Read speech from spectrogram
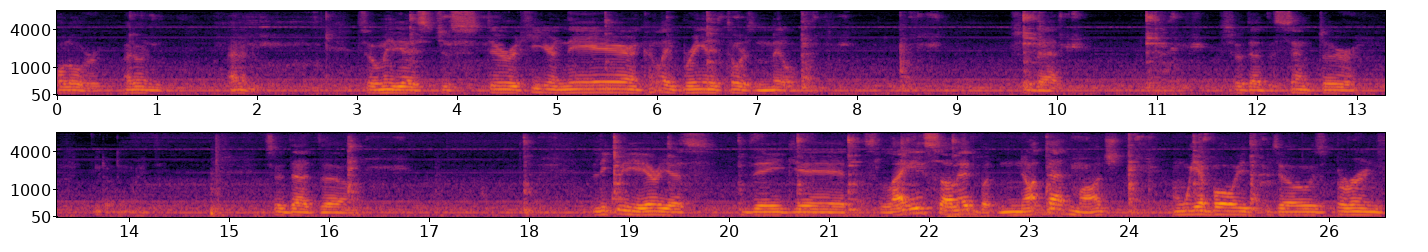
all over. I don't, I don't know. So maybe I just stir it here and there and kind of like bringing it towards the middle. So that, so that the center so that the liquidy areas they get slightly solid but not that much and we avoid those burned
